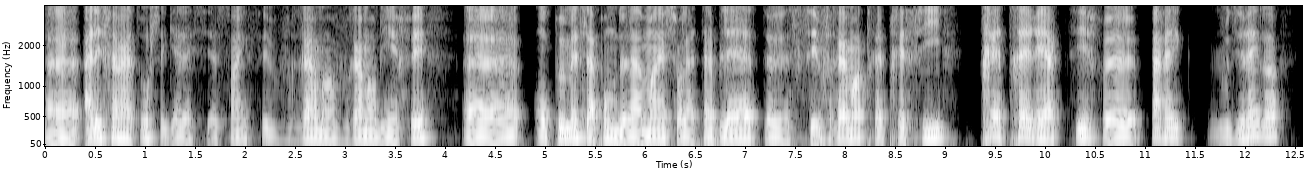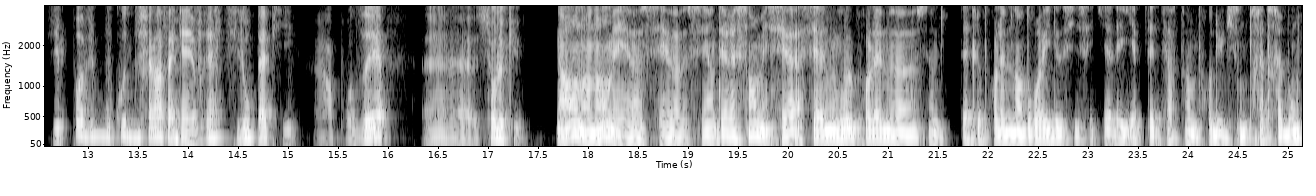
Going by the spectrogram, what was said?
euh, allez faire un tour chez Galaxy S5. C'est vraiment, vraiment bien fait. Euh, on peut mettre la paume de la main sur la tablette. c'est vraiment très précis, très, très réactif. pareil, je vous dirais, là, j'ai pas vu beaucoup de différence avec un vrai stylo papier. Alors, pour dire, euh, sur le cul. Non, non, non, mais euh, euh, c'est intéressant, mais c'est à nouveau le problème, c'est peut-être le problème d'Android aussi, c'est qu'il y a, a peut-être certains produits qui sont très très bons,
